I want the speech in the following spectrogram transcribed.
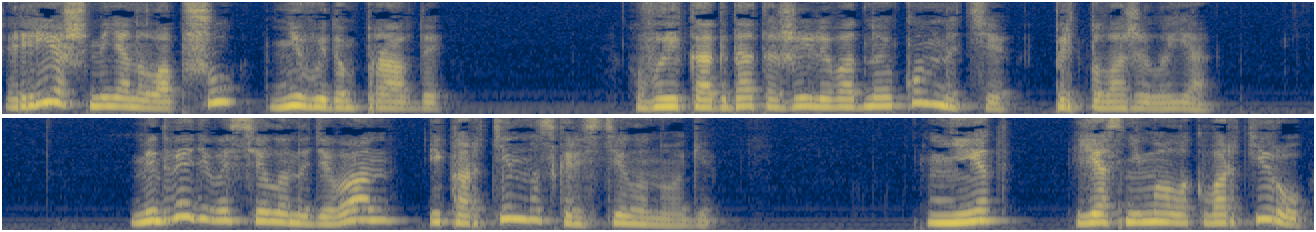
Режь меня на лапшу, не выдам правды. «Вы когда-то жили в одной комнате?» — предположила я. Медведева села на диван и картинно скрестила ноги. «Нет, я снимала квартиру,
